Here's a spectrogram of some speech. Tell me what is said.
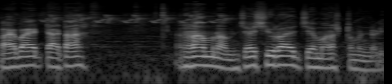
Bye bye tata. Ram Ram. जय शिवराय जय महाराष्ट्र मंडळी.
